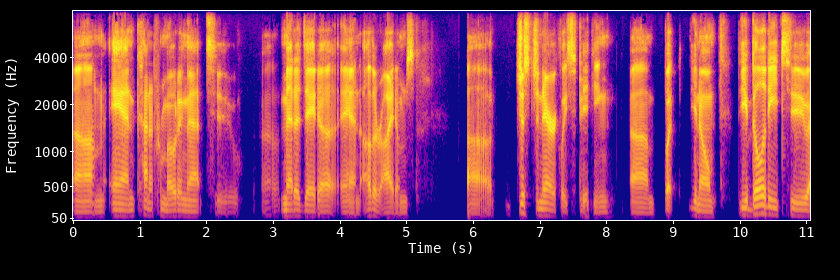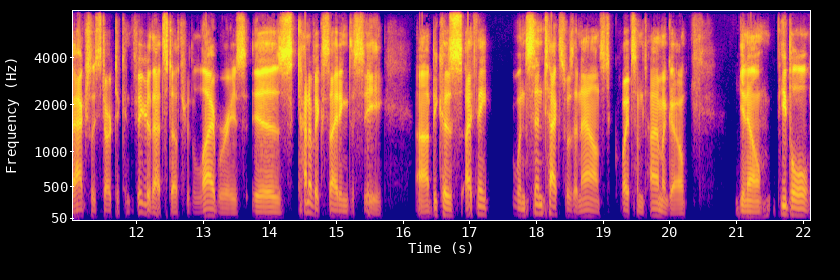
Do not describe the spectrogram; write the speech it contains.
um, and kind of promoting that to uh, metadata and other items uh, just generically speaking um, but you know the ability to actually start to configure that stuff through the libraries is kind of exciting to see uh, because I think when Syntex was announced quite some time ago, you know, people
